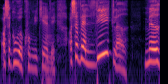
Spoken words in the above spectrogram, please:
og så gå ud og kommunikere mm. det. Og så være ligeglad med,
